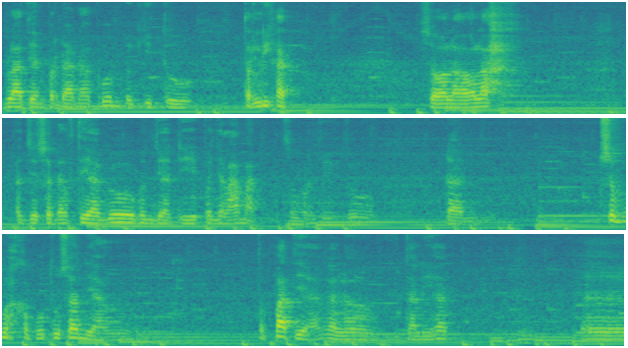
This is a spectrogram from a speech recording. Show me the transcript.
pelatihan perdana pun begitu terlihat seolah-olah Jason F. Tiago menjadi penyelamat seperti itu dan sebuah keputusan yang tepat ya kalau kita lihat eh,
